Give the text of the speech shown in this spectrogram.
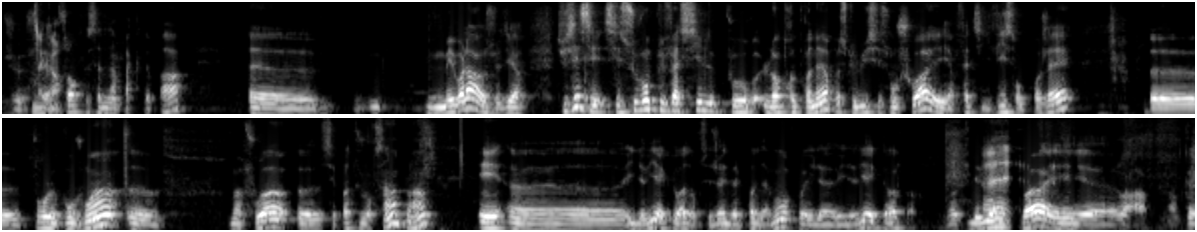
Je fais en sorte que ça ne l'impacte pas. Euh, mais voilà, je veux dire, tu sais, c'est c'est souvent plus facile pour l'entrepreneur parce que lui, c'est son choix et en fait, il vit son projet. Euh, pour le conjoint, euh, ma foi, euh, c'est pas toujours simple. hein. et il le vit avec toi, donc c'est déjà une belle preuve d'amour. quoi. Il, le- il le vit avec toi. Quoi. Donc il Ouais. avec toi et euh, voilà. Donc euh,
